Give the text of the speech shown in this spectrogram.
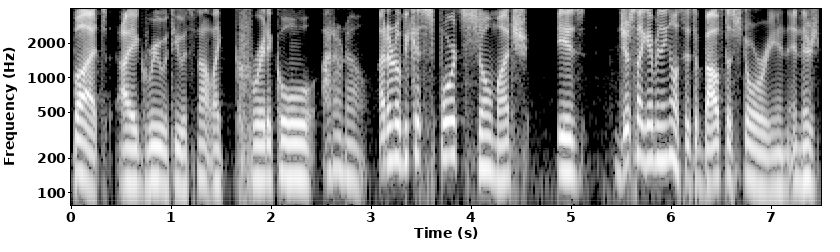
but I agree with you. It's not like critical. I don't know. I don't know because sports so much is just like everything else. It's about the story, and, and there's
